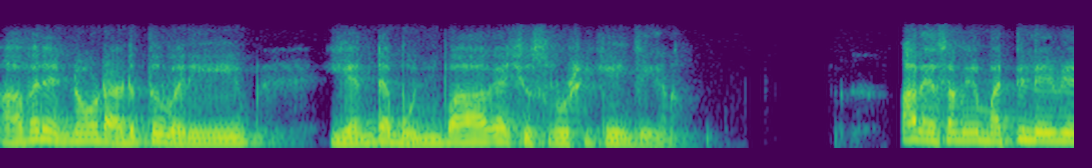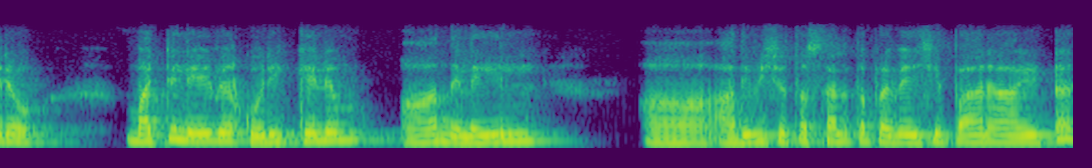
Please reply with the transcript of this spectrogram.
അവരെന്നോട് അടുത്ത് വരികയും എന്റെ മുൻപാകെ ശുശ്രൂഷിക്കുകയും ചെയ്യണം. അതേസമയം മറ്റ് ലേവ്യരോ മറ്റ് ലേവ്യർക്കൊരിക്കലും ആ നിലയിൽ അതിവിശുദ്ധ സ്ഥലത്ത് പ്രവേശിപ്പാനായിട്ട്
